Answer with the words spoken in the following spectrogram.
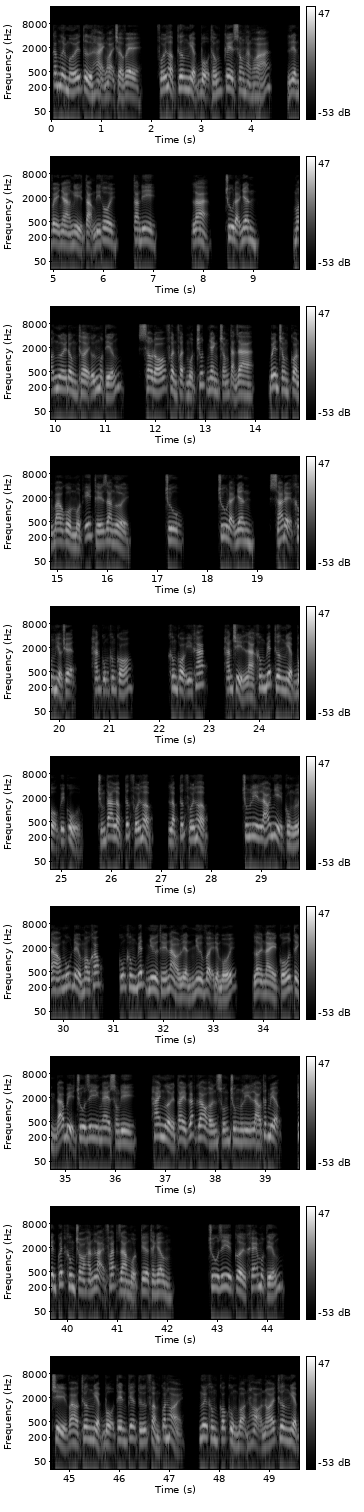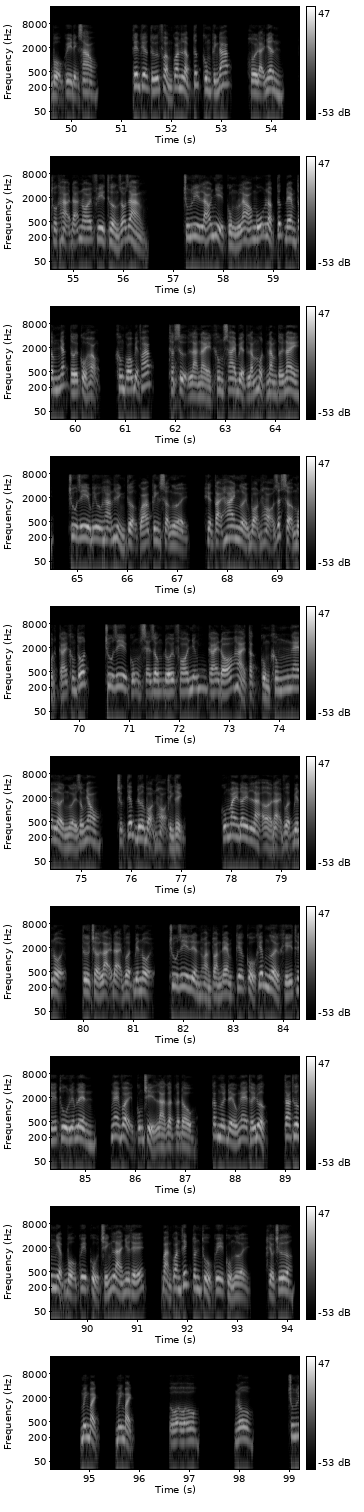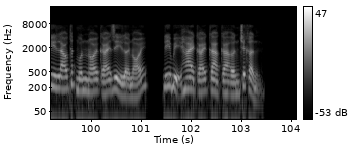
Các ngươi mới từ hải ngoại trở về, phối hợp thương nghiệp bộ thống kê xong hàng hóa, liền về nhà nghỉ tạm đi thôi, tan đi. Là, Chu đại nhân. Mọi người đồng thời ứng một tiếng, sau đó phần phật một chút nhanh chóng tản ra, bên trong còn bao gồm một ít thế gia người. Chu. Chu đại nhân, xá đệ không hiểu chuyện, hắn cũng không có. Không có ý khác, hắn chỉ là không biết thương nghiệp bộ quy củ, chúng ta lập tức phối hợp, lập tức phối hợp. Trung ly lão nhị cùng lão ngũ đều mau khóc, cũng không biết như thế nào liền như vậy điểm bối. Lời này cố tình đã bị Chu Di nghe xong đi, hai người tay gắt gao ấn xuống Trung ly lão thất miệng, kiên quyết không cho hắn lại phát ra một tia thanh âm. Chu Di cười khẽ một tiếng, chỉ vào thương nghiệp bộ tên kia tứ phẩm quan hỏi, ngươi không có cùng bọn họ nói thương nghiệp bộ quy định sao? Tên kia tứ phẩm quan lập tức cung kính đáp, hồi đại nhân, thuộc hạ đã nói phi thường rõ ràng. Trung ly lão nhị cùng lão ngũ lập tức đem tâm nhắc tới cổ họng, không có biện pháp, thật sự là này không sai biệt lắm một năm tới nay, Chu Di Bưu hãn hình tượng quá kinh sợ người, hiện tại hai người bọn họ rất sợ một cái không tốt, Chu Di cũng sẽ giống đối phó những cái đó hải tặc cùng không nghe lời người giống nhau, trực tiếp đưa bọn họ thình thịch. Cũng may đây là ở đại vượt biên nội, từ trở lại đại vượt biên nội, Chu Di liền hoàn toàn đem kia cổ khiếp người khí thế thu liếm lên, nghe vậy cũng chỉ là gật gật đầu, các ngươi đều nghe thấy được, ta thương nghiệp bộ quy củ chính là như thế, bản quan thích tuân thủ quy của người, hiểu chưa? Minh bạch, minh bạch. Ô ô ô nô. Trung ly lao thất muốn nói cái gì lời nói, đi bị hai cái ca ca ấn chết khẩn.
